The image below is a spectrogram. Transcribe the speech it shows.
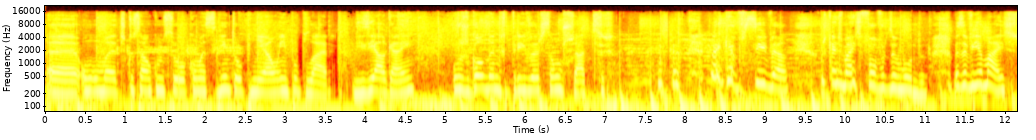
Ah, uma discussão começou com a seguinte opinião impopular: dizia alguém, os Golden Retrievers são chatos. Como é que é possível? Os cães mais fofos do mundo. Mas havia mais.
